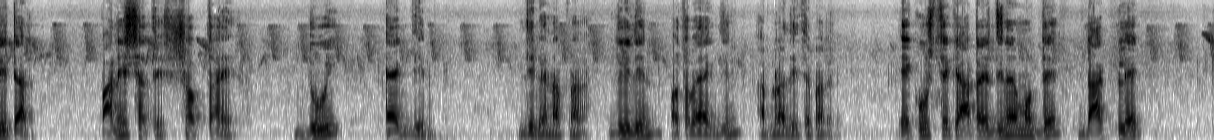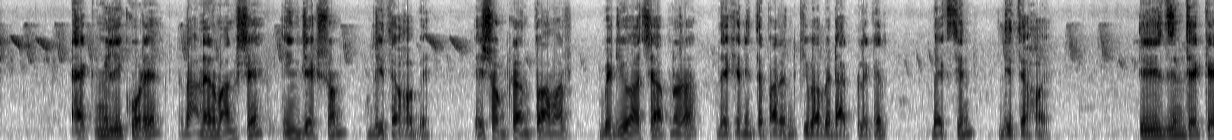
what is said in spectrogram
লিটার পানির সাথে সপ্তাহে দুই একদিন দিবেন আপনারা। দুই দিন অথবা একদিন আপনারা দিতে পারেন। একুশ থেকে আঠাশ দিনের মধ্যে ডাক প্লেগ এক মিলি করে রানের মাংসে ইঞ্জেকশন দিতে হবে। এ সংক্রান্ত আমার ভিডিও আছে, আপনারা দেখে নিতে পারেন কীভাবে ডাক প্লেগের ভ্যাকসিন দিতে হয়। তিরিশ দিন থেকে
